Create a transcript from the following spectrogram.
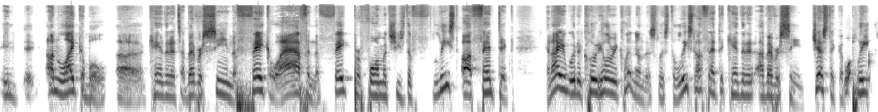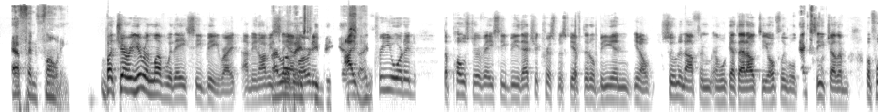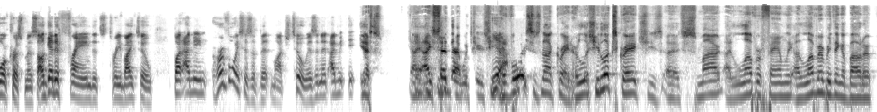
in, in, unlikable uh, candidates I've ever seen. The fake laugh and the fake performance. She's the f- least authentic, and I would include Hillary Clinton on this list. The least authentic candidate I've ever seen. Just a complete well, effing phony. But Jerry, you're in love with ACB, right? I mean, obviously, I have already yes, I've I... pre-ordered the poster of ACB. That's your Christmas gift. It'll be in, you know, soon enough, and, and we'll get that out to you. Hopefully, we'll Excellent. see each other before Christmas. I'll get it framed. It's three by two. But I mean, her voice is a bit much too, isn't it? I mean, it, yes. I, I, said that when she, she yeah. her voice is not great. Her she looks great. She's uh, smart. I love her family. I love everything about her.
